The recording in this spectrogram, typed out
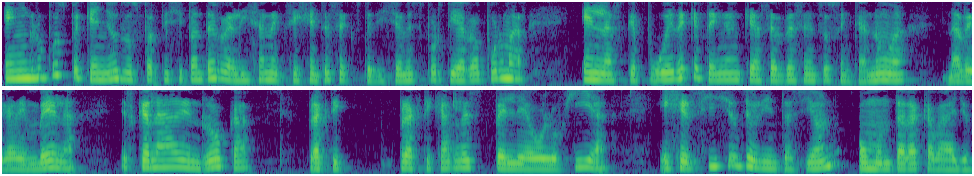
En grupos pequeños los participantes realizan exigentes expediciones por tierra o por mar en las que puede que tengan que hacer descensos en canoa, navegar en vela, escalar en roca, practicar la espeleología, ejercicios de orientación o montar a caballo.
